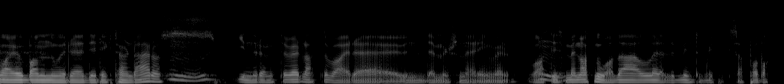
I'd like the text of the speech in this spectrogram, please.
var jo Bane NOR-direktøren der og s innrømte vel at det var uh, underdimensjonering, vel. Og at de, Mm. Men at noe av det allerede begynte å bli fiksa på, da.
